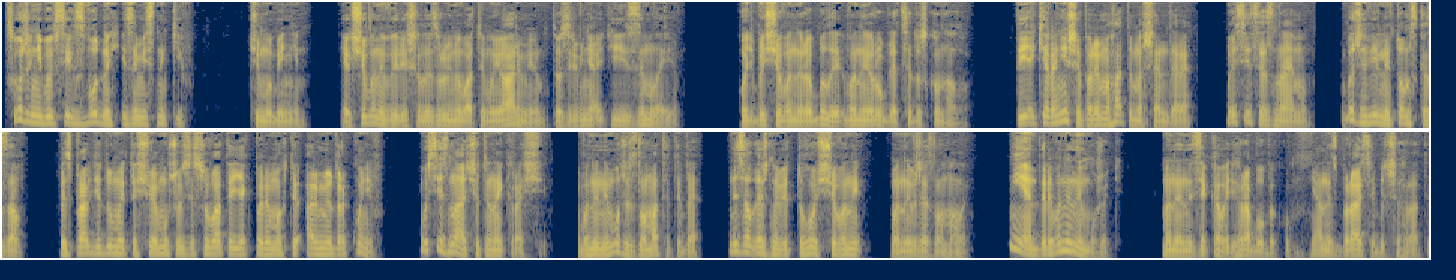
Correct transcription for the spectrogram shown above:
Схоже, ніби всіх зводних і замісників. Чому б і ні? Якщо вони вирішили зруйнувати мою армію, то зрівняють її з землею. Хоч би що вони робили, вони роблять це досконало. Ти, як і раніше, перемагатимеш, Ендере. Ми всі це знаємо. Божевільний Том сказав ви справді думаєте, що я мушу з'ясувати, як перемогти армію драконів? Усі знають, що ти найкращий. Вони не можуть зламати тебе, незалежно від того, що вони. Вони вже зламали. Ні, Ендере, вони не можуть. Мене не цікавить гра Бобику. Я не збираюся більше грати.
